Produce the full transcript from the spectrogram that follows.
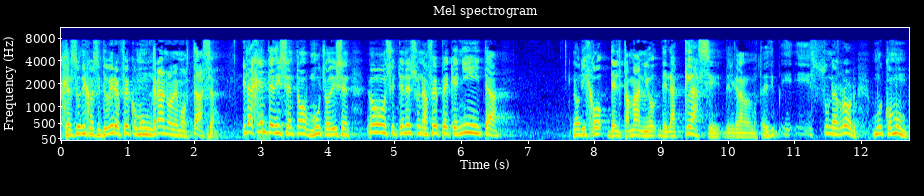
Jesús dijo, si tuvieres fe como un grano de mostaza, y la gente dice, muchos dicen, no, si tenés una fe pequeñita, no dijo del tamaño, de la clase del grano de mostaza. Es un error muy común.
